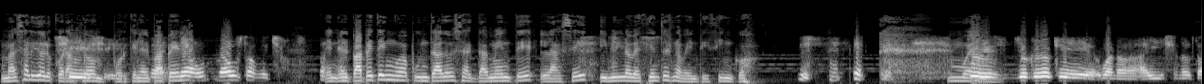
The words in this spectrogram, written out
me ha salido del corazón, porque en el papel... Me ha, gustado mucho. En el papel tengo apuntado exactamente la SED y 1995. bueno. Pues yo creo que, bueno, ahí se nota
